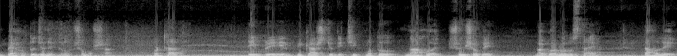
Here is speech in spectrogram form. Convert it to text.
ব্যাহতজনিত সমস্যা। অর্থাৎ এই ব্রেনের বিকাশ যদি ঠিকমতো না হয় শৈশবে বা গর্ভাবস্থায়, তাহলে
